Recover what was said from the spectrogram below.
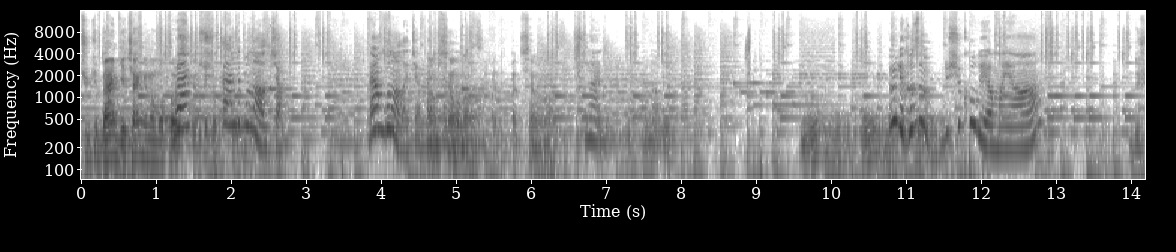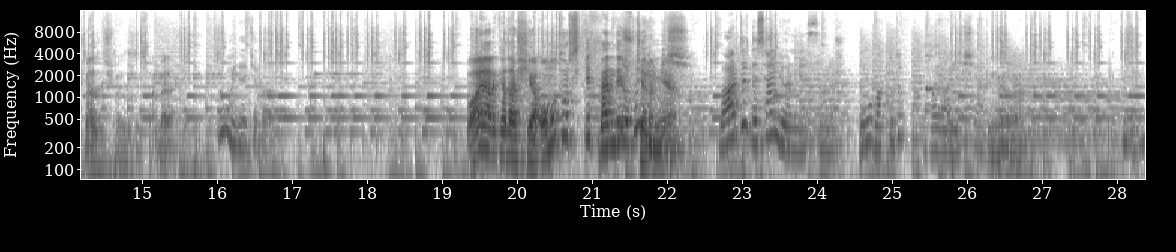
Çünkü ben geçen gün o motoru Ben, çok ben de bunu alacağım. Ben bunu alacağım. Tamam ben sen onu al. Hadi, hadi sen onu al. Nerede? Bunu alayım. Böyle hızım düşük oluyor ama ya. Düşmez düşmez sen merak etme. Bu muydu acaba? Vay arkadaş ya o motosiklet bende yok Şu canım ya. neymiş? Vardır da sen görmüyorsundur. Oo bak bu da bayağı iyi bir şey. Bilmiyorum ha. Hı hı.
